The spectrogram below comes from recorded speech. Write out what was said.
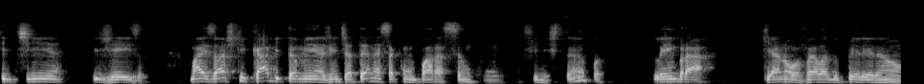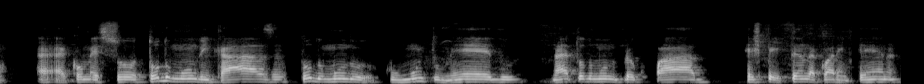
Ritinha e Geisa. Mas acho que cabe também a gente, até nessa comparação com Fina Estampa, lembrar que a novela do Pereirão é, é, começou todo mundo em casa, todo mundo com muito medo, né? todo mundo preocupado, respeitando a quarentena.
